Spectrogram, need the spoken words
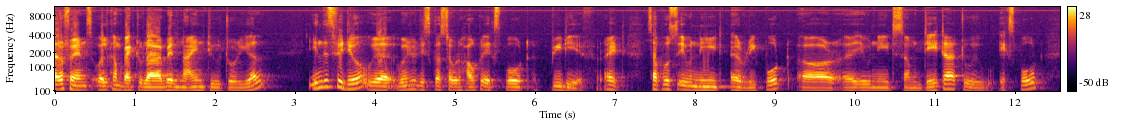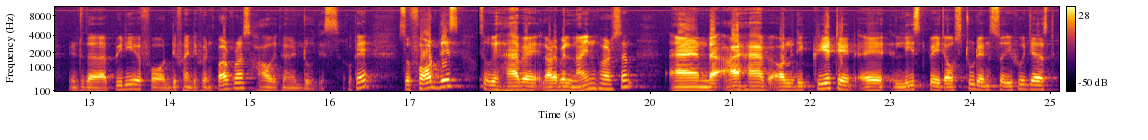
Hello friends, welcome back to Laravel 9 tutorial. In this video, we are going to discuss about how to export PDF, right? Suppose you need a report or uh, you need some data to export into the PDF for different different purpose, how you going to do this, okay? So for this, so we have a Laravel 9 version and I have already created a list page of students. So if you just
